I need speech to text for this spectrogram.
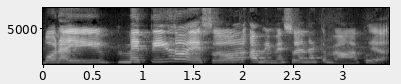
por ahí metido, eso a mí me suena que me van a cuidar.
